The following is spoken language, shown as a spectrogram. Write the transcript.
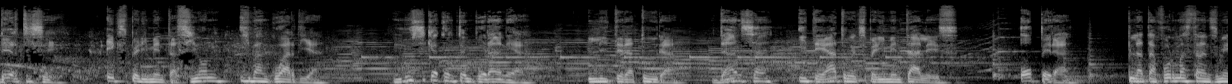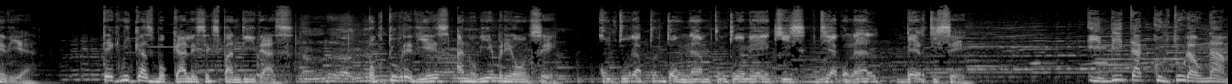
Vértice. Experimentación y vanguardia. Música contemporánea. Literatura, danza y teatro experimentales. Ópera. Plataformas transmedia. Técnicas vocales expandidas. Octubre 10 a noviembre 11. cultura.unam.mx diagonal vértice. Invita Cultura UNAM.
